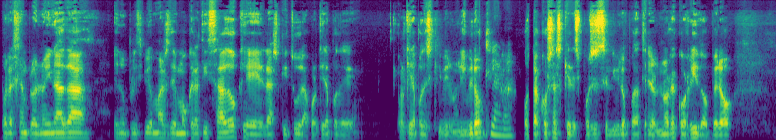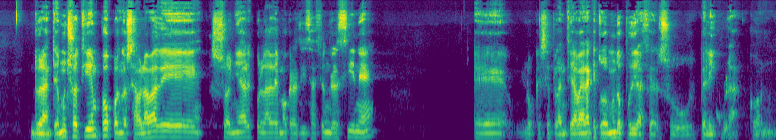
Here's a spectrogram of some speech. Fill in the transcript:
Por ejemplo, no hay nada en un principio más democratizado que la escritura. Cualquiera puede, cualquiera puede escribir un libro. Otra cosa es que después ese libro pueda tener no recorrido, pero durante mucho tiempo, cuando se hablaba de soñar con la democratización del cine, eh, lo que se planteaba era que todo el mundo pudiera hacer su película con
